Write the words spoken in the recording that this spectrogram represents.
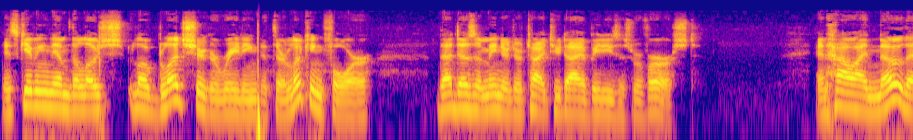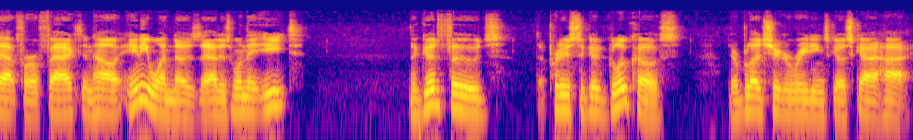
it's giving them the low, low blood sugar reading that they're looking for, that doesn't mean that their type 2 diabetes is reversed. And how I know that for a fact, and how anyone knows that, is when they eat the good foods that produce the good glucose, their blood sugar readings go sky high.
